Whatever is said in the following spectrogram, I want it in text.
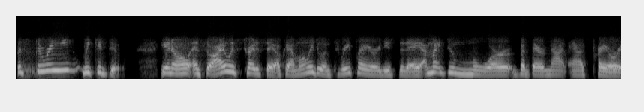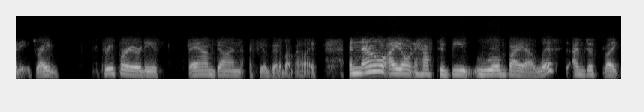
But three we could do, you know? And so I always try to say, okay, I'm only doing three priorities today. I might do more, but they're not as priorities, right? Three priorities, bam, done. I feel good about my life. And now I don't have to be ruled by a list. I'm just like,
